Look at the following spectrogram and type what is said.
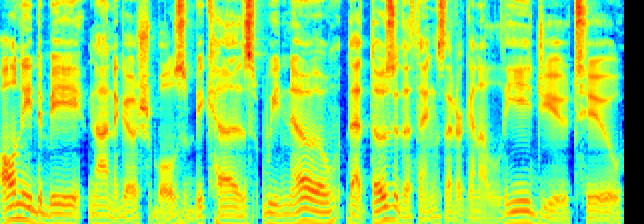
all need to be non negotiables because we know that those are the things that are going to lead you to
